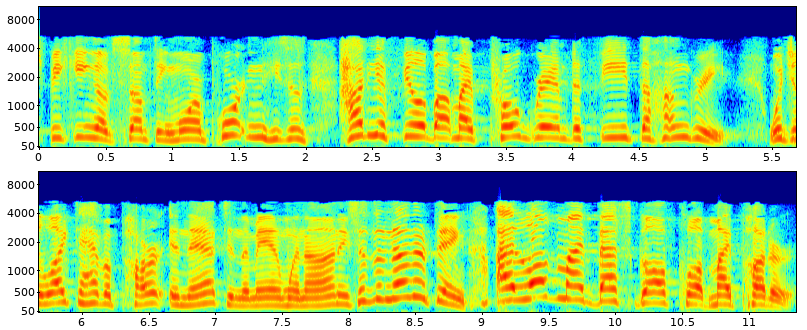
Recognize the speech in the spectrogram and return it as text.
speaking of something more important, he says, how do you feel about my program to feed the hungry? Would you like to have a part in that? And the man went on. He says, another thing. I love my best golf club, my putter.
